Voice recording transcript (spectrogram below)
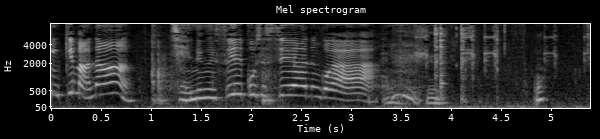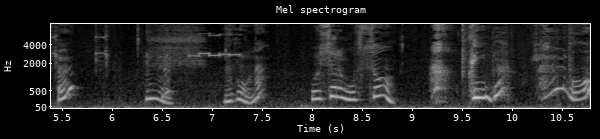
인기 많아. 재능을 쓰일 곳에 쓰여야 하는 거야. 어? 응? 응. 누구 오나? 올 사람 없어. 그인가? 형부?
